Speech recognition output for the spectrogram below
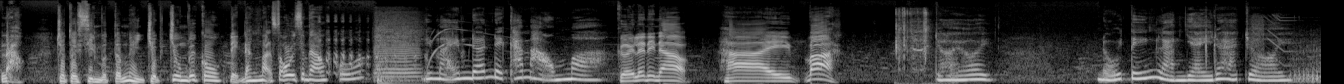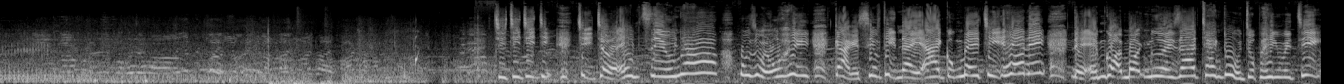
Nào, cho tôi xin một tấm hình chụp chung với cô để đăng mạng xã hội xem nào. Ủa Nhưng mà em đến để khám họng mà Cười lên đi nào. Hai, ba. Trời ơi Nổi tiếng làng giày đó hả trời Chị chị chị chị chị chờ em xíu nhá Ôi dồi ôi Cả cái siêu thị này ai cũng mê chị hết ý Để em gọi mọi người ra tranh thủ chụp hình với chị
